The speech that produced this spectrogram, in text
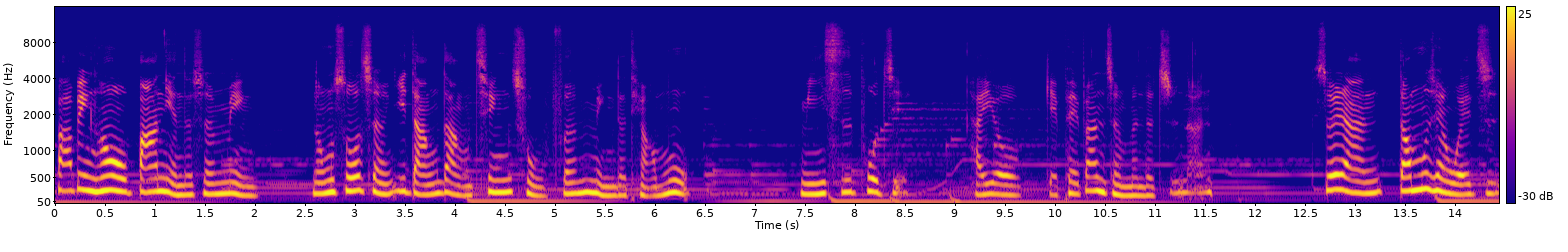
发病后八年的生命，浓缩成一档档清楚分明的条目。迷思破解，还有给陪伴者们的指南。虽然到目前为止，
